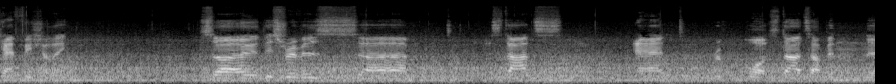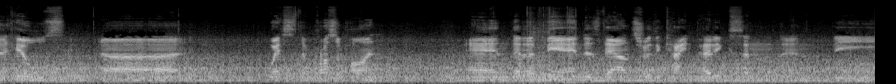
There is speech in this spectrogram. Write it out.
catfish, I think. So this river's um, starts at well, it starts up in the hills uh, west of Proserpine, and then it meanders down through the cane paddocks and, and the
